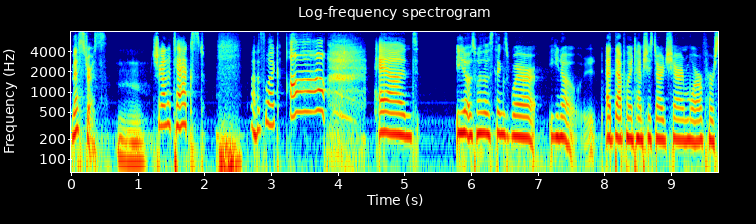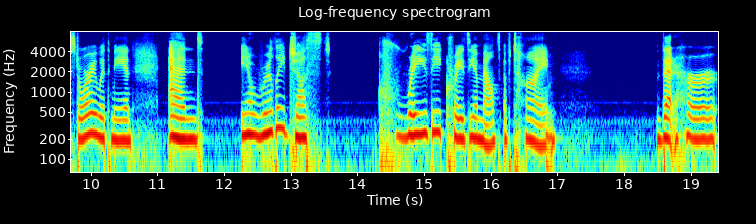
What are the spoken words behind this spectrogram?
mistress. mm-hmm. She got a text. I was like, ah. And, you know, it was one of those things where, you know, at that point in time, she started sharing more of her story with me and, and, you know, really just crazy, crazy amounts of time that her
